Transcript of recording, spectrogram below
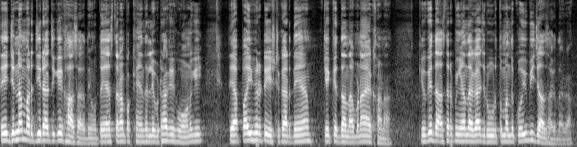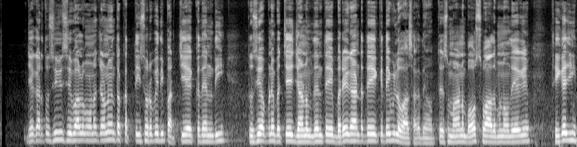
ਤੇ ਜਿੰਨਾ ਮਰਜ਼ੀ ਰੱਜ ਕੇ ਖਾ ਸਕਦੇ ਹੋ, ਤੇ ਇਸ ਤਰ੍ਹਾਂ ਪੱਖਿਆਂ ਦੇ ਥੱਲੇ ਬਿਠਾ ਕੇ ਖਵਾਉਣਗੇ। ਤੇ ਆਪਾਂ ਹੀ ਫਿਰ ਟੇਸਟ ਕਰਦੇ ਆ ਕਿ ਕਿਦਾਂ ਦਾ ਬਣਾਇਆ ਖਾਣਾ। ਕਿਉਂਕਿ 10 ਰੁਪਈਆਂ ਦਾ ਹੈਗਾ, ਜ਼ਰੂਰਤਮੰਦ ਕੋਈ ਵੀ ਜਾ ਸਕਦਾ ਹੈਗਾ। ਜੇਕਰ ਤੁਸੀਂ ਵੀ ਸੇਵਾ ਲਵਾਉਣਾ ਚਾਹੁੰਦੇ ਹੋ, ਤਾਂ 3100 ਰੁਪਏ ਦੀ ਪਰਚੀ ਹੈ ਇੱਕ ਦਿਨ ਦੀ। ਤੁਸੀਂ ਆਪਣੇ ਬੱਚੇ ਦੇ ਜਨਮ ਦਿਨ ਤੇ ਬਰੇਗੰਢ ਤੇ ਕਿਤੇ ਵੀ ਲਵਾ ਸਕਦੇ ਹੋ ਤੇ ਸਮਾਨ ਬਹੁਤ ਸਵਾਦ ਬਣਾਉਂਦੇ ਹੈਗੇ, ਠੀਕ ਹੈ ਜੀ,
